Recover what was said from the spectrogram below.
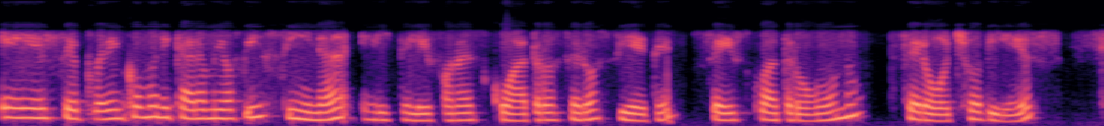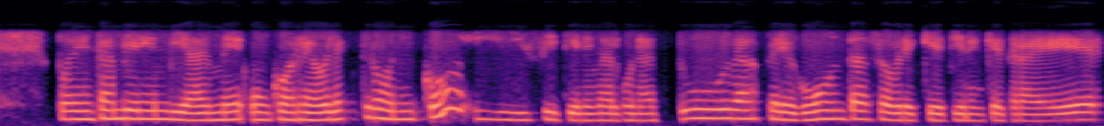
Eh, se pueden comunicar a mi oficina. El teléfono es 407-641-0810. Pueden también enviarme un correo electrónico y si tienen algunas dudas, preguntas sobre qué tienen que traer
